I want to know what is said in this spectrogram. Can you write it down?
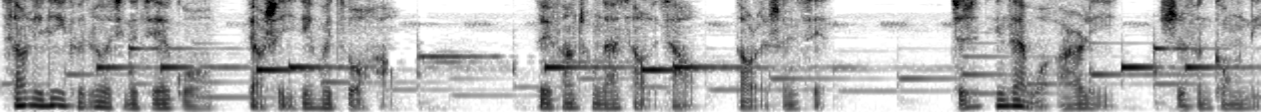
小李立刻热情的接过，表示一定会做好。对方冲他笑了笑，道了声谢，只是听在我耳里十分功利。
